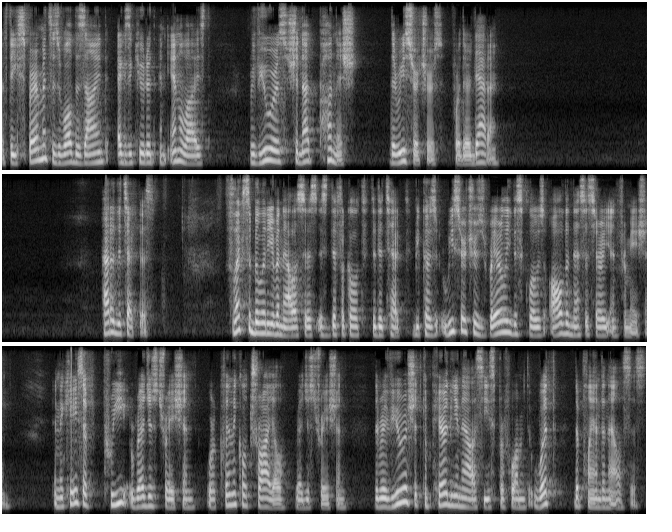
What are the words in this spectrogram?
if the experiment is well designed, executed, and analyzed, reviewers should not punish the researchers for their data. How to detect this? Flexibility of analysis is difficult to detect because researchers rarely disclose all the necessary information. In the case of pre registration or clinical trial registration, the reviewer should compare the analyses performed with the planned analysis.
